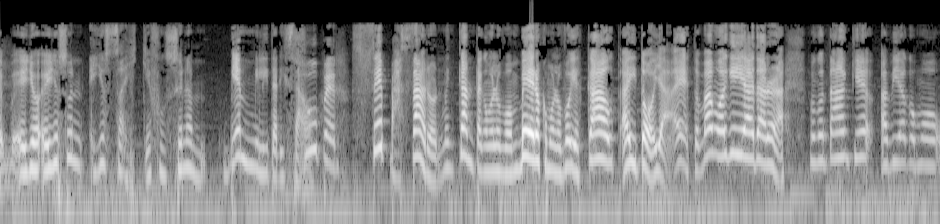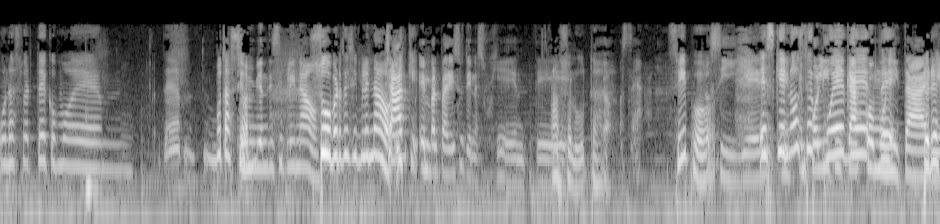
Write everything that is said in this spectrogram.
eh, ellos, ellos son, ellos, ¿sabes qué? Funcionan bien militarizados. Súper. Se pasaron, me encanta, como los bomberos, como los Boy Scouts, ahí todo, ya, esto, vamos aquí, ya, tarara. Me contaban que había como una suerte como de, de votación. Son bien disciplinados. Súper disciplinados. En Valparaíso tiene su gente. Absoluta. o sea, Sí, pues. Es que en- no en se puede. de- comunitarias. pero es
